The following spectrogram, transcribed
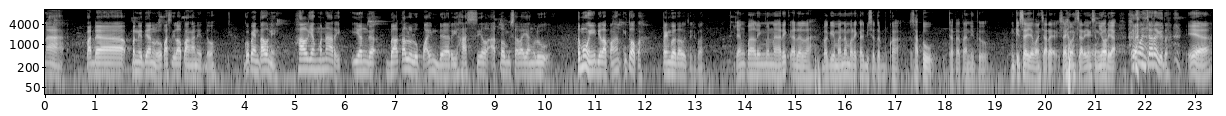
Nah, pada penelitian lo pas di lapangan itu, gue pengen tahu nih hal yang menarik yang nggak bakal lu lupain dari hasil atau misalnya yang lu temui di lapangan itu apa? Pengen gue tahu tuh coba. Yang paling menarik adalah bagaimana mereka bisa terbuka. Satu catatan itu. Mungkin saya wawancara saya wawancara yang senior ya. Ini wawancara gitu. iya.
